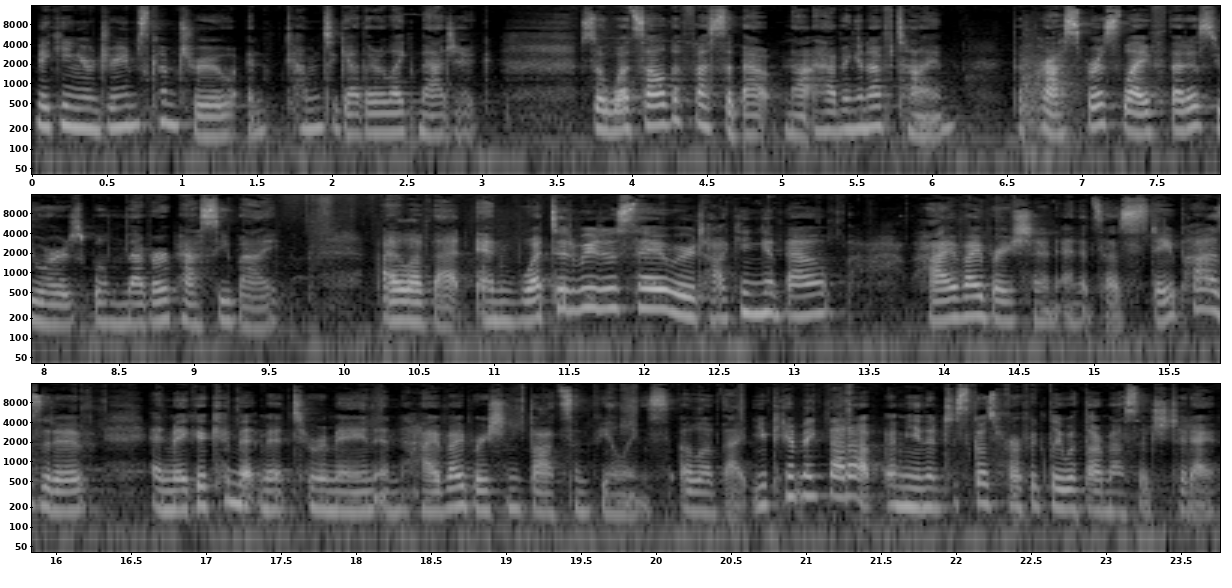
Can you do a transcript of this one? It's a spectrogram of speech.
making your dreams come true and come together like magic. So what's all the fuss about not having enough time? The prosperous life that is yours will never pass you by. I love that. And what did we just say? We were talking about high vibration, and it says stay positive and make a commitment to remain in high vibration thoughts and feelings. I love that. You can't make that up. I mean, it just goes perfectly with our message today.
